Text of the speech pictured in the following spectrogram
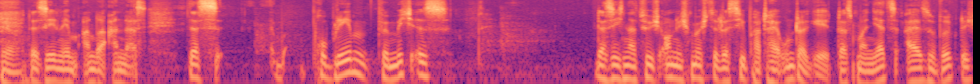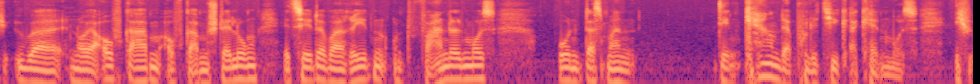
ja, das sehen eben andere anders. Das Problem für mich ist, dass ich natürlich auch nicht möchte, dass die Partei untergeht. Dass man jetzt also wirklich über neue Aufgaben, Aufgabenstellungen etc. reden und verhandeln muss und dass man den Kern der Politik erkennen muss. Ich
